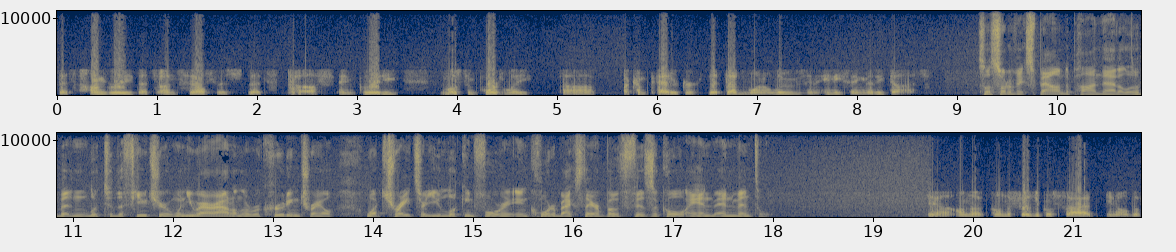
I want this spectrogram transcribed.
that's hungry, that's unselfish, that's tough and gritty. Most importantly, uh, a competitor that doesn't want to lose in anything that he does. So let's sort of expound upon that a little bit and look to the future. When you are out on the recruiting trail, what traits are you looking for in, in quarterbacks there, both physical and, and mental? Yeah, on the on the physical side, you know, the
